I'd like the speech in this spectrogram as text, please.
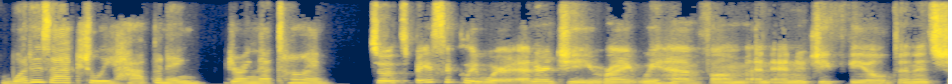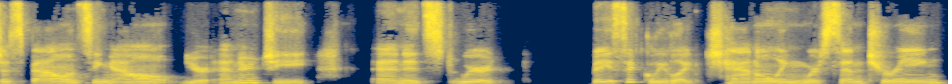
what is actually happening during that time? So it's basically where energy, right? We have um, an energy field and it's just balancing out your energy. And it's, we're basically like channeling, we're centering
